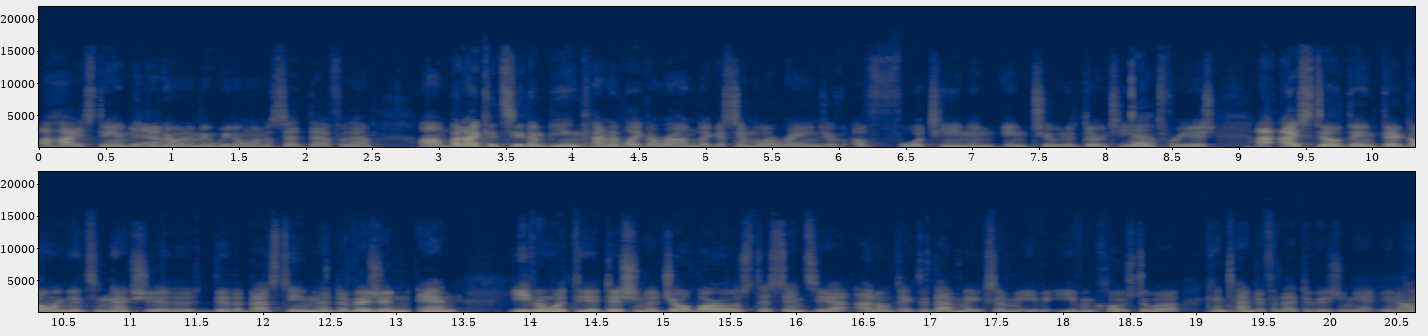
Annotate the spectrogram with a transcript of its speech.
a high standard. Yeah. You know what I mean? We don't want to set that for them. Um, but I could see them being kind of like around like a similar range of, of 14 and, and 2 to 13 Yeah. and 3 ish. I, I still think they're going into next year, they're, they're the best team in the division. And even with the addition of Joe Burrows to Cincy, I, I don't think that that makes them even, even close to a contender for that division yet, you know?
